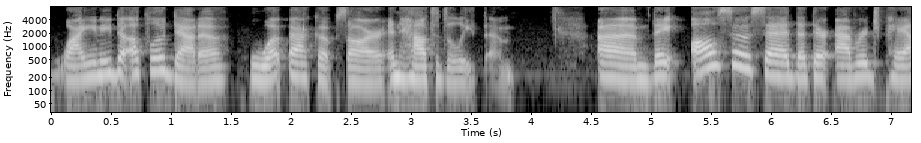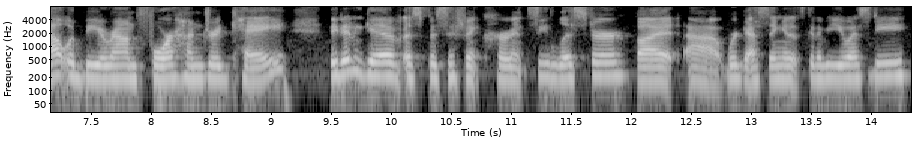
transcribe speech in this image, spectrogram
why you need to upload data what backups are and how to delete them um, they also said that their average payout would be around 400k. They didn't give a specific currency lister, but uh, we're guessing it's going to be USD.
